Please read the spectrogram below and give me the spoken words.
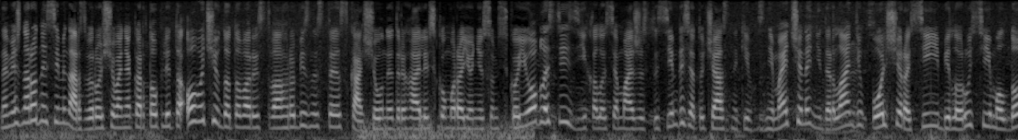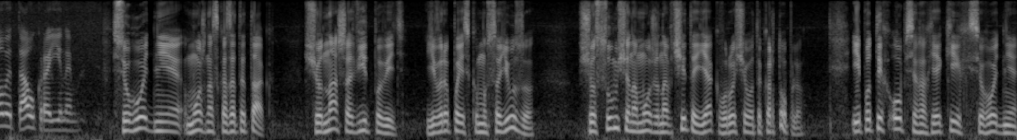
На міжнародний семінар з вирощування картоплі та овочів до товариства Агробізнес ТСК, що у Недригайлівському районі Сумської області, з'їхалося майже 170 учасників з Німеччини, Нідерландів, Польщі, Росії, Білорусі, Молдови та України. Сьогодні можна сказати так, що наша відповідь Європейському Союзу, що Сумщина може навчити, як вирощувати картоплю. І по тих обсягах, яких сьогодні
